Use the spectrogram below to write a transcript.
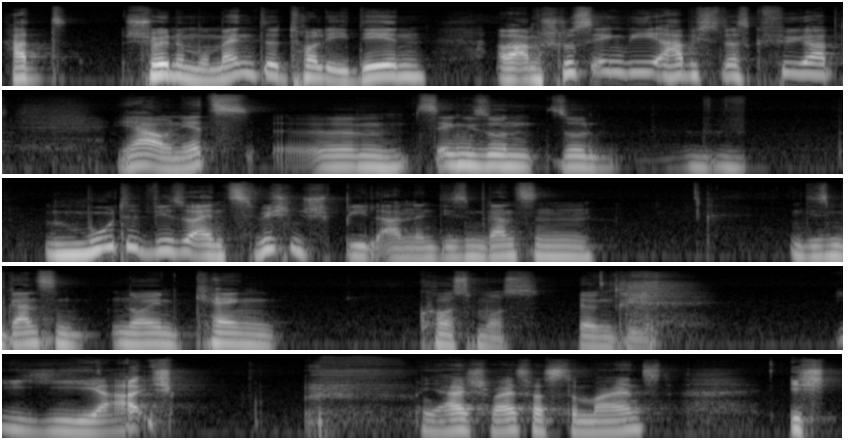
hat schöne Momente, tolle Ideen, aber am Schluss irgendwie habe ich so das Gefühl gehabt, ja, und jetzt ähm, ist irgendwie so ein, so ein, mutet wie so ein Zwischenspiel an in diesem ganzen, in diesem ganzen neuen Kang-Kosmos irgendwie. Ja, ich. Ja, ich weiß, was du meinst. Ich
